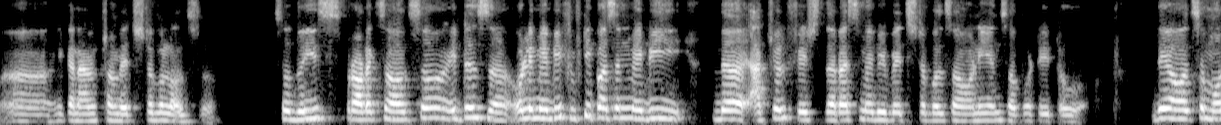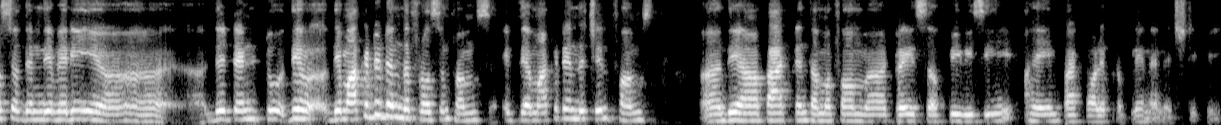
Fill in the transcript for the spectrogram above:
uh, you can have it from vegetable also. So these products also, it is uh, only maybe 50% maybe the actual fish, the rest may be vegetables or onions or potato. They also, most of them, they're very uh, they tend to they they market it in the frozen forms. If they are marketed in the chilled forms, uh, they are packed in thermoform uh, trays of PVC, high impact polypropylene, and HDPE.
